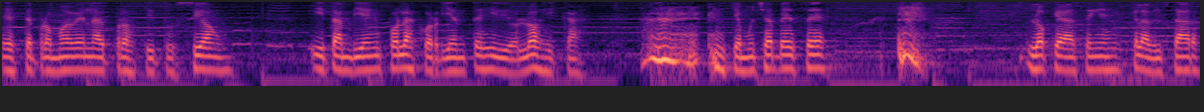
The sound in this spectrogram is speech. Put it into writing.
este, promueven la prostitución y también por las corrientes ideológicas que muchas veces lo que hacen es esclavizar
